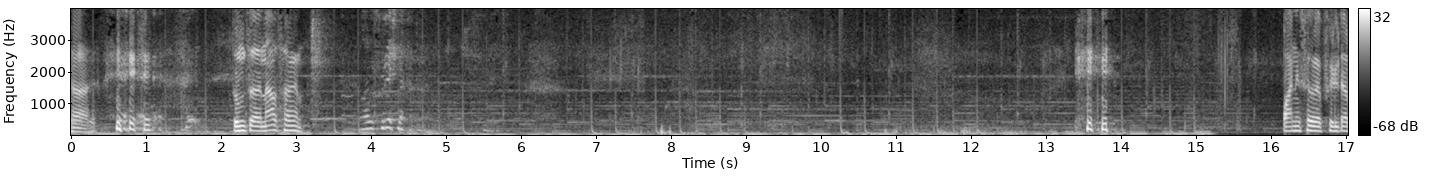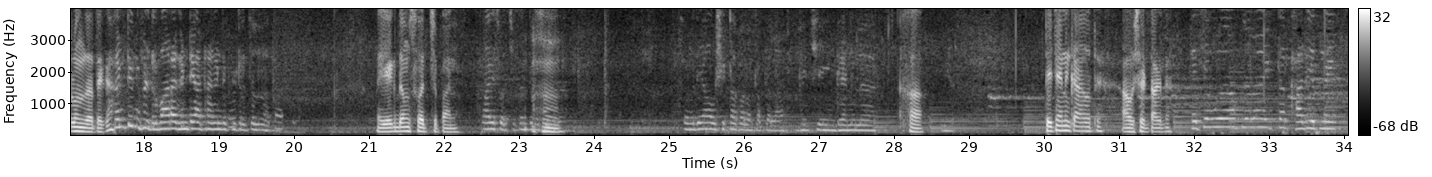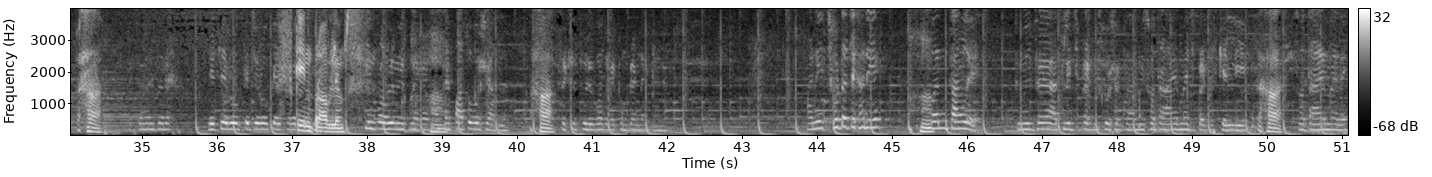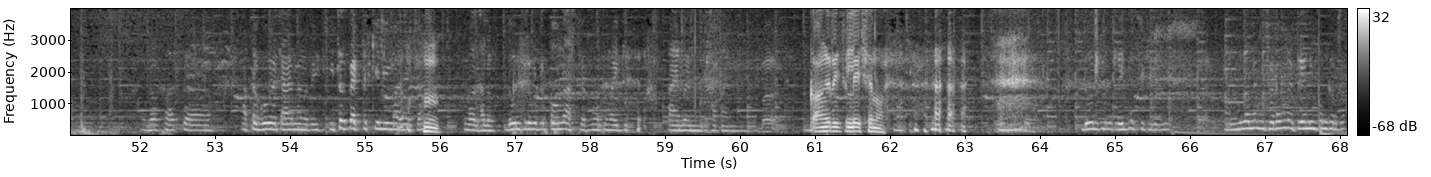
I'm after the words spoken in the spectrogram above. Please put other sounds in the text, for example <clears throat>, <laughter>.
हा. तुमचं नाव सांगा ना. सुरेश नका <laughs> पाणी सगळं फिल्टर होऊन जाते का? कंटिन्यू फिल्टर बारा घंटे अठरा घंटे फिल्टर चालू राहतात एकदम स्वच्छ पाणी. पाणी स्वच्छ कंटिन्यू हम्म. त्यामध्ये औषध टाकावं लागतं आपल्याला. ब्लिचिंग ग्रॅन्युलर हा. येस त्याच्याने काय होते? औषध टाकलं. त्याच्यामुळं आपल्याला एकतर खाज येत नाही. हा. त्याच्यानंतर याचे रोग त्याचे रोग स्किन प्रॉब्लेम्स स्किन प्रॉब्लेम येत नाही काय. पाच वर्ष आहे आपलं. हा. सक्सेसफुली कोणतं काही कंप्लेंट नाही. आणि छोटंचे खाली आहे. पण चांगलं आहे तुम्ही इथे ॲथलीटची प्रॅक्टिस करू शकता. मी स्वतः आयरमॅनची प्रॅक्टिस केलेली आहे हा. स्वतः आयरमॅन आहे. जवळपास आता गोव्याच्या आयरमॅन होते इथंच प्रॅक्टिस केली माझ्या याच्यात. तेव्हा झालं. दोन किलोमीटर पोहणं असते तुम्हाला तर माहिती. आयरमॅन म्हणजे हात आयरमॅन कॉंग्रॅच्युलेशन दोन किलोमीटर इथेच शिकले मी. आणि मुलांना मी छोट्या मुलांना ट्रेनिंग पण करतो.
